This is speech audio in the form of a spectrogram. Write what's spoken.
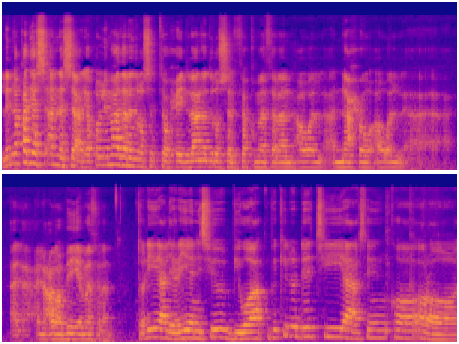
لأنه قد يسألنا سائل يقول لماذا ندرس التوحيد؟ لا ندرس الفقه مثلا أو النحو أو العربية مثلا. تري على ريان سيو بيوا بكيلو دي تي آسين كورو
